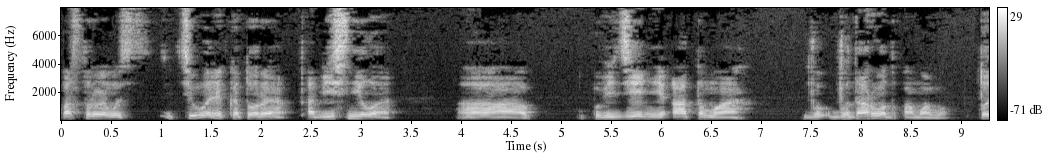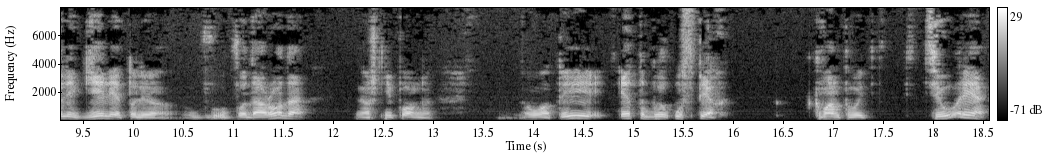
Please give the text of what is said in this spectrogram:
построилась теория, которая объяснила э, поведение атома водорода, по-моему, то ли гелия, то ли водорода, я уж не помню. Вот. И это был успех квантовой теории.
